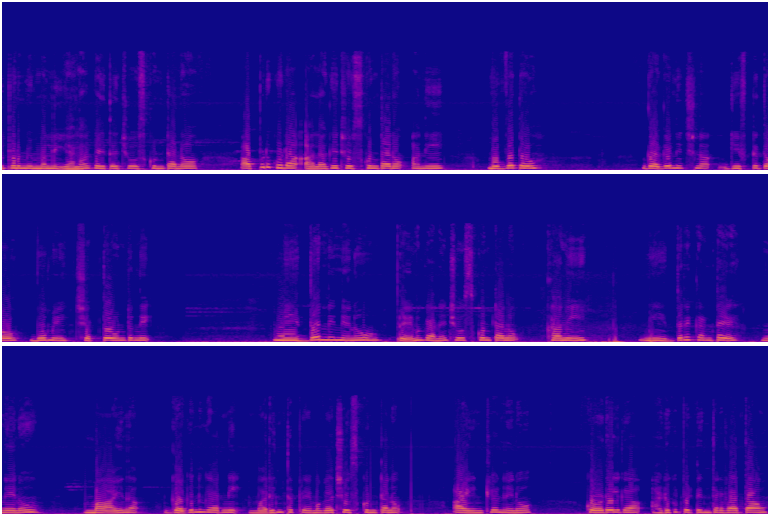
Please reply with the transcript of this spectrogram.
ఇప్పుడు మిమ్మల్ని ఎలాగైతే చూసుకుంటానో అప్పుడు కూడా అలాగే చూసుకుంటాను అని నువ్వతో గగన్ ఇచ్చిన గిఫ్ట్తో భూమి చెప్తూ ఉంటుంది. మీ ఇద్దరిని నేను ప్రేమగానే చూసుకుంటాను కానీ మీ ఇద్దరికంటే నేను మా ఆయన గగన్ గారిని మరింత ప్రేమగా చూసుకుంటాను. ఆ ఇంట్లో నేను కోడలుగా అడుగు పెట్టిన తర్వాత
